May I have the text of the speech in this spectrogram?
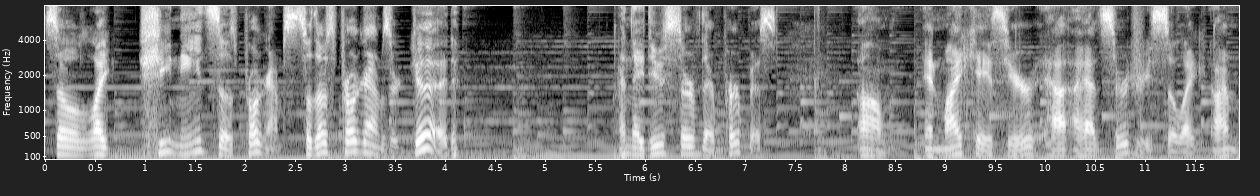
So like she needs those programs. So those programs are good and they do serve their purpose. Um, in my case here, I had surgery, so like I'm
